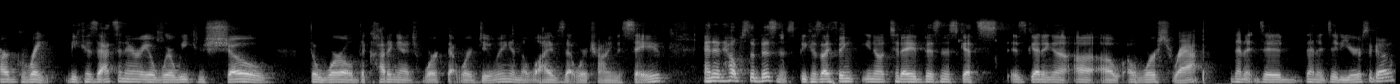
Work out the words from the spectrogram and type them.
are great because that's an area where we can show the world the cutting edge work that we're doing and the lives that we're trying to save and it helps the business because i think you know today business gets is getting a, a, a worse rap than it did than it did years ago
